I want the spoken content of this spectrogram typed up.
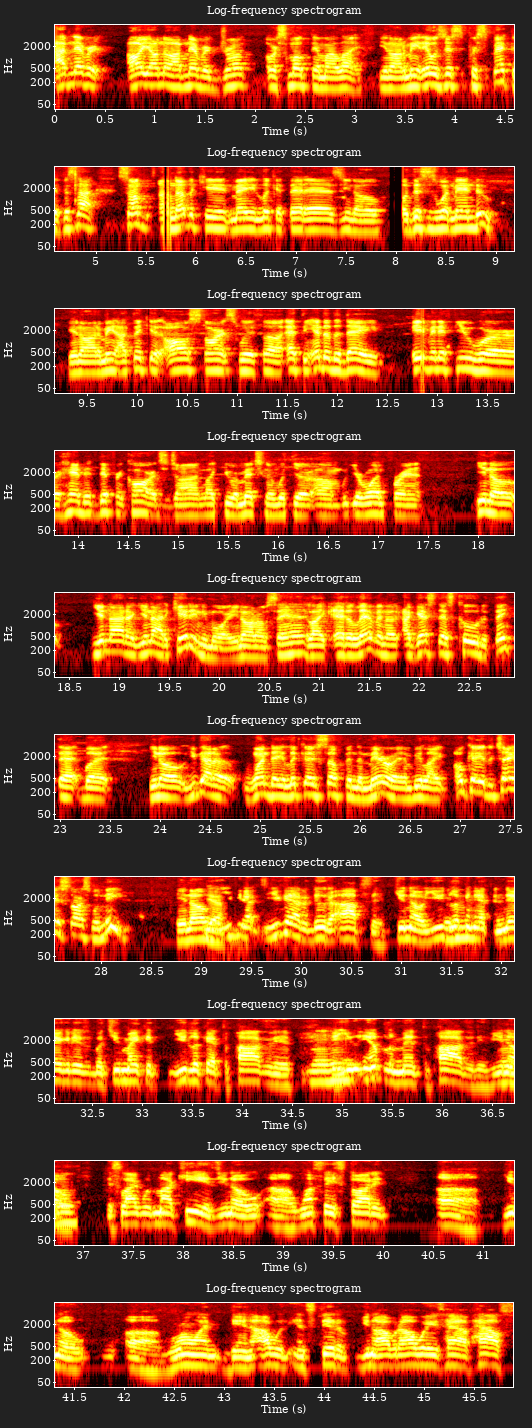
i've never all y'all know i've never drunk or smoked in my life. You know what i mean? It was just perspective. It's not some another kid may look at that as you know well this is what men do. You know what i mean? I think it all starts with uh, at the end of the day even if you were handed different cards john like you were mentioning with your um your one friend you know you're not a you're not a kid anymore. You know what i'm saying? Like at 11 I- i guess that's cool to think that but you know you gotta one day look at yourself in the mirror and be like okay the change starts with me you know Yeah. You got you got to do the opposite. You know, you Mhm. looking at the negatives, but you make it. You look at the positive, Mhm. and you implement the positive. You know, it's like with my kids. You know, uh, once they started, uh, you know, uh, growing, then I would instead of you know I would always have house,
